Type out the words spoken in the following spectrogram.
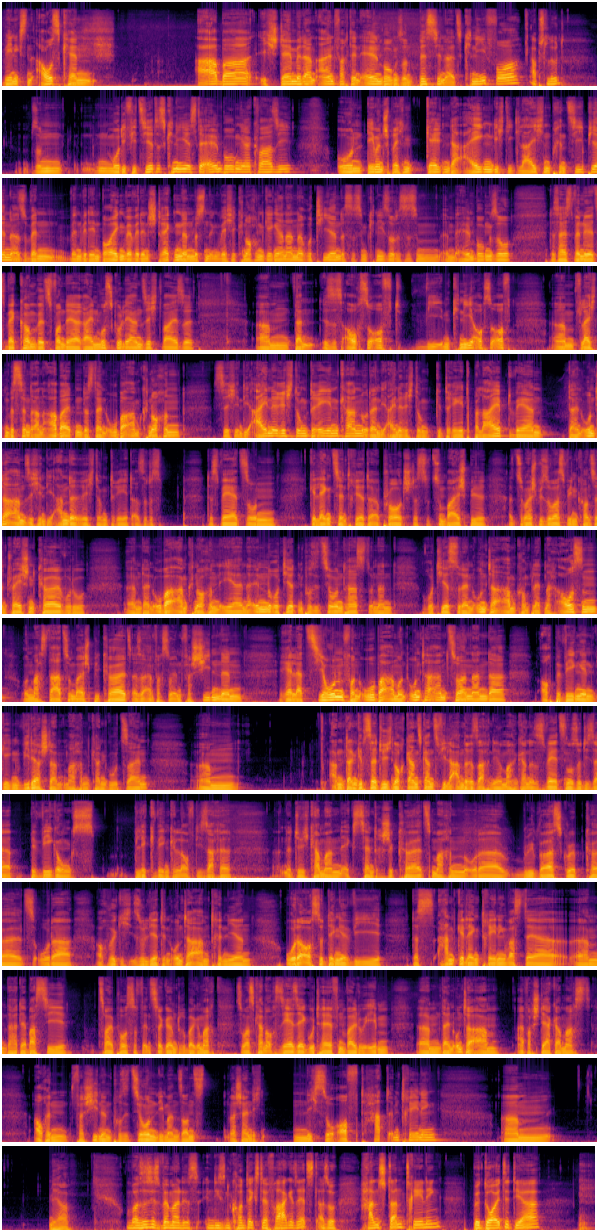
wenigsten auskenne. Aber ich stelle mir dann einfach den Ellenbogen so ein bisschen als Knie vor. Absolut. So ein, ein modifiziertes Knie ist der Ellenbogen ja quasi. Und dementsprechend gelten da eigentlich die gleichen Prinzipien. Also wenn, wenn wir den beugen, wenn wir den strecken, dann müssen irgendwelche Knochen gegeneinander rotieren. Das ist im Knie so, das ist im, im Ellenbogen so. Das heißt, wenn du jetzt wegkommen willst von der rein muskulären Sichtweise, ähm, dann ist es auch so oft, wie im Knie auch so oft, ähm, vielleicht ein bisschen dran arbeiten, dass dein Oberarmknochen sich in die eine Richtung drehen kann oder in die eine Richtung gedreht bleibt, während dein Unterarm sich in die andere Richtung dreht. Also das, das wäre jetzt so ein gelenkzentrierter Approach, dass du zum Beispiel, also zum Beispiel sowas wie ein Concentration Curl, wo du ähm, deinen Oberarmknochen eher in der innenrotierten Position hast und dann rotierst du deinen Unterarm komplett nach außen und machst da zum Beispiel Curls, also einfach so in verschiedenen Relationen von Oberarm und Unterarm zueinander, auch Bewegungen gegen Widerstand machen kann gut sein. Ähm, und dann gibt es natürlich noch ganz, ganz viele andere Sachen, die man machen kann. Also es wäre jetzt nur so dieser Bewegungsblickwinkel auf die Sache. Natürlich kann man exzentrische Curls machen oder Reverse Grip Curls oder auch wirklich isoliert den Unterarm trainieren oder auch so Dinge wie das Handgelenktraining, was der, ähm, da hat der Basti zwei Posts auf Instagram drüber gemacht. Sowas kann auch sehr, sehr gut helfen, weil du eben ähm, deinen Unterarm einfach stärker machst. Auch in verschiedenen Positionen, die man sonst wahrscheinlich nicht so oft hat im Training. Ähm, ja. Und was ist jetzt, wenn man das in diesen Kontext der Frage setzt? Also Handstandtraining bedeutet ja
